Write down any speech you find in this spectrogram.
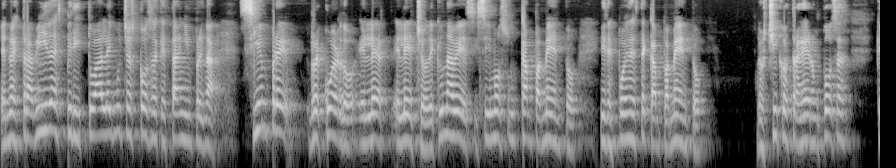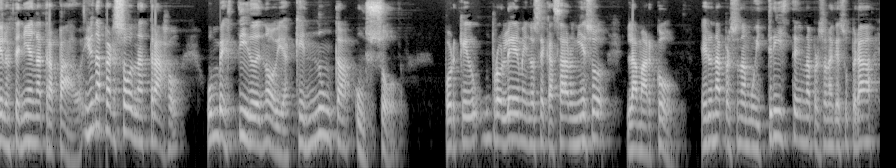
En nuestra vida espiritual hay muchas cosas que están impregnadas. Siempre recuerdo el, el, hecho de que una vez hicimos un campamento y después de este campamento los chicos trajeron cosas que los tenían atrapados. Y una persona trajo un vestido de novia que nunca usó porque un problema y no se casaron y eso la marcó. Era una persona muy triste, una persona que superaba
